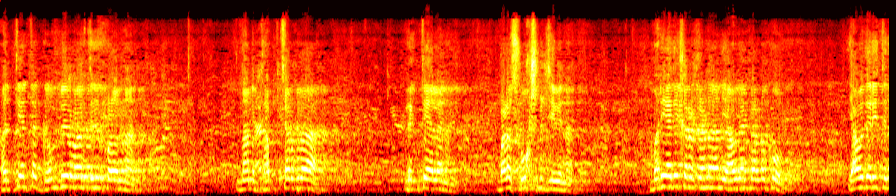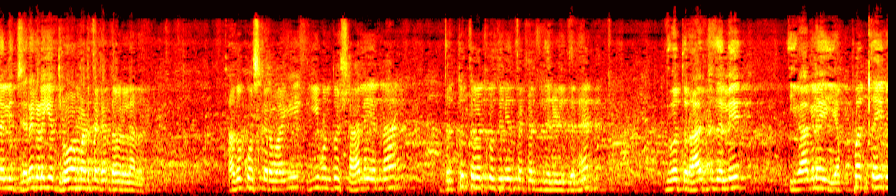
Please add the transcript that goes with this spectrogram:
ಅತ್ಯಂತ ಗಂಭೀರವಾಗಿ ತೆಗೆದುಕೊಳ್ಳೋದು ನಾನು. ನಾನು ದಪ್ಪ ಚರ್ಮದ ವ್ಯಕ್ತಿ ಅಲ್ಲ ನಾನು. ಬಹಳ ಸೂಕ್ಷ್ಮ ಜೀವಿ ನಾನು. ಮರ್ಯಾದೆ ನಾನು ಯಾವುದೇ ಕಾರಣಕ್ಕೂ ಯಾವುದೇ ರೀತಿಯಲ್ಲಿ ಜನಗಳಿಗೆ ದ್ರೋಹ ಮಾಡ್ತಕ್ಕಂಥವರೆಲ್ಲ ನಾನು. ಅದಕ್ಕೋಸ್ಕರವಾಗಿ ಈ ಒಂದು ಶಾಲೆಯನ್ನು ದತ್ತು ತೆಗೆದುಕೊಳ್ತೀನಿ ಅಂತಕ್ಕಂಥದ್ದು ಏನು ಹೇಳಿದ್ದೇನೆ. ಇವತ್ತು ರಾಜ್ಯದಲ್ಲಿ ಈಗಾಗಲೇ ಎಪ್ಪತ್ತೈದು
